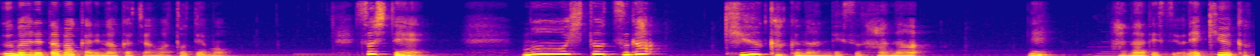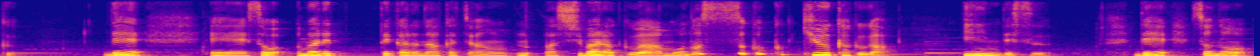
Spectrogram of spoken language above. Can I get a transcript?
生まれたばかりの赤ちゃんはとても。そしてもう一つが嗅覚なんです。鼻。ね。鼻ですよね。嗅覚。で、えー、そう生まれてからの赤ちゃんはしばらくはものすごく嗅覚がいいんです。でその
